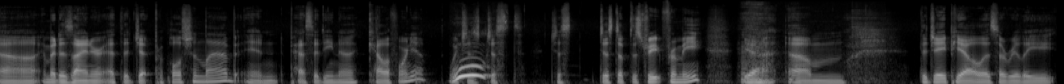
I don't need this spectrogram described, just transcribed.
uh, am a designer at the Jet Propulsion Lab in Pasadena, California, which Woo! is just just just up the street from me. Yeah. um, the JPL is a really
